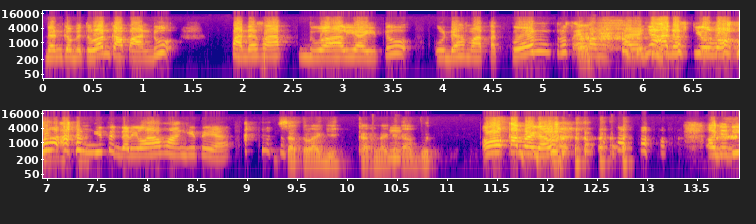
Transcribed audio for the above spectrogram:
Dan kebetulan Kak Pandu pada saat dua alia itu udah matekun, terus emang kayaknya ada skill bawaan gitu dari lama gitu ya. satu lagi karena Hmm. gabut Oh, karena gabut. oh, jadi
